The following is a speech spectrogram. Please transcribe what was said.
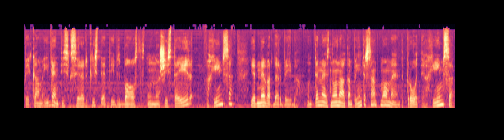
pie kam identisks ir arī kristietības balsts. Un šis te ir ahimsa, jeb nevardarbība. Un te mēs nonākam pie interesanta momenta, proti ahimsa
